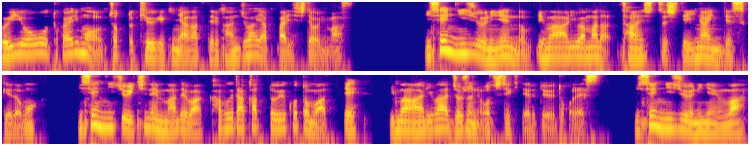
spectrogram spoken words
VOO とかよりもちょっと急激に上がってる感じはやっぱりしております。2022年の利回りはまだ算出していないんですけども、2021年までは株高ということもあって、利回りは徐々に落ちてきているというところです。2022年は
